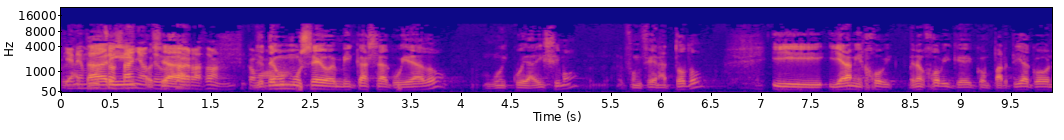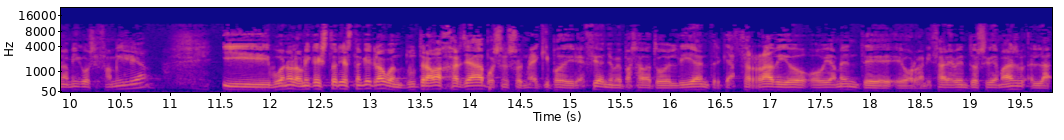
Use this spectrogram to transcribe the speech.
Tiene Atari, muchos años o de sea, uso de razón, como- Yo tengo un museo en mi casa cuidado, muy cuidadísimo, funciona todo. Y, y era mi hobby. Era un hobby que compartía con amigos y familia. Y bueno, la única historia está en que, claro, cuando tú trabajas ya, pues eso, en un equipo de dirección, yo me pasaba todo el día entre que hacer radio, obviamente, eh, organizar eventos y demás, la-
